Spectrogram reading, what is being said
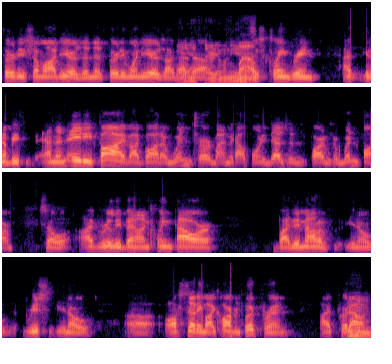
30 some odd years, isn't it? 31 years I've had Yeah, uh, 31 years. Wow. nice clean green. And you know, be, and in '85, I bought a wind turbine in the California desert as part of a wind farm. So I've really been on clean power by the amount of you know, re, you know, uh, offsetting my carbon footprint. I put out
